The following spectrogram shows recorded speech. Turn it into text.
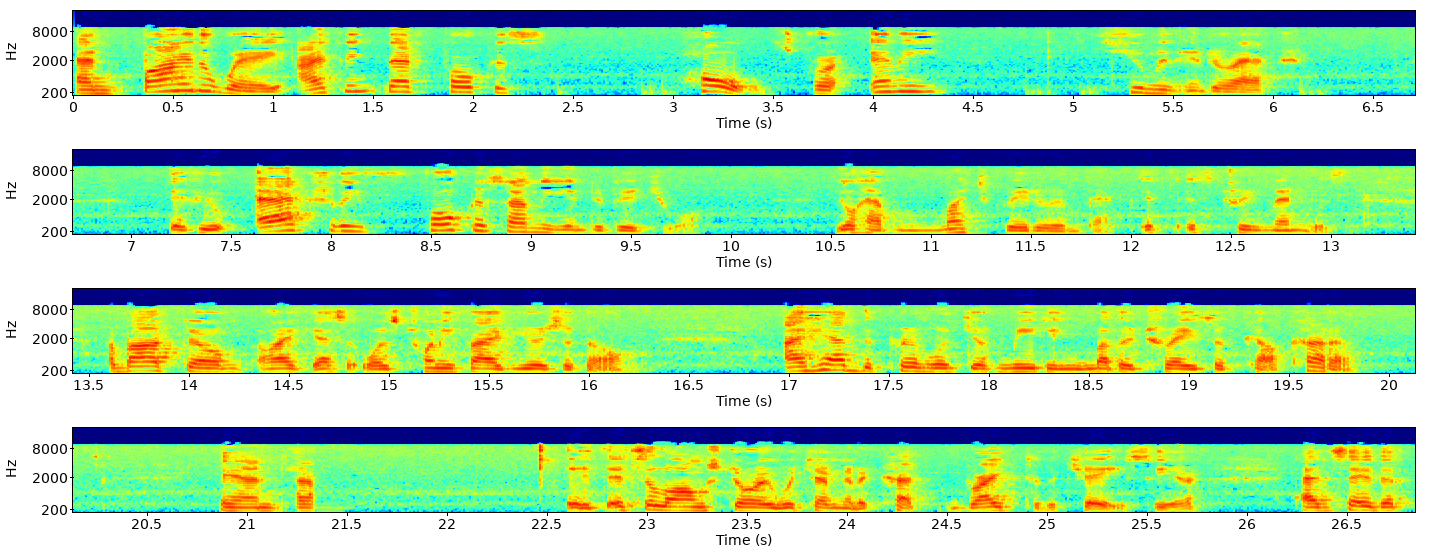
And by the way, I think that focus holds for any human interaction. If you actually focus on the individual, you'll have much greater impact. It's, it's tremendous. About, um, oh, I guess it was 25 years ago, I had the privilege of meeting Mother Teresa of Calcutta. And um, it, it's a long story, which I'm going to cut right to the chase here and say that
